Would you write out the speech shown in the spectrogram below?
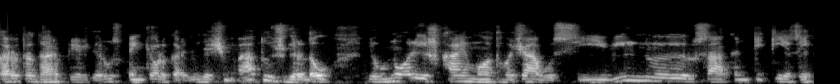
kartą dar prieš gerus 15 ar 20 metų išgirdau jaunuolį iš kaimo atvažiavus į Vilnių ir sakantį tiesiai,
